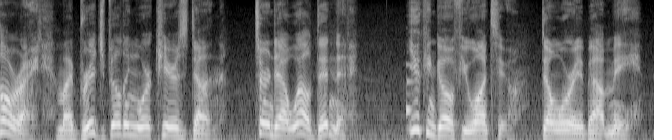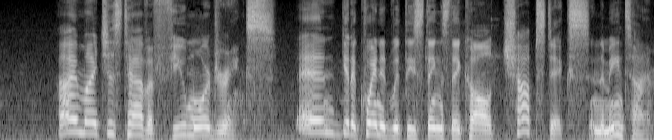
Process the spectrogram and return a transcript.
All right, my bridge building work here is done. Turned out well, didn't it? You can go if you want to. Don't worry about me. I might just have a few more drinks and get acquainted with these things they call chopsticks in the meantime.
